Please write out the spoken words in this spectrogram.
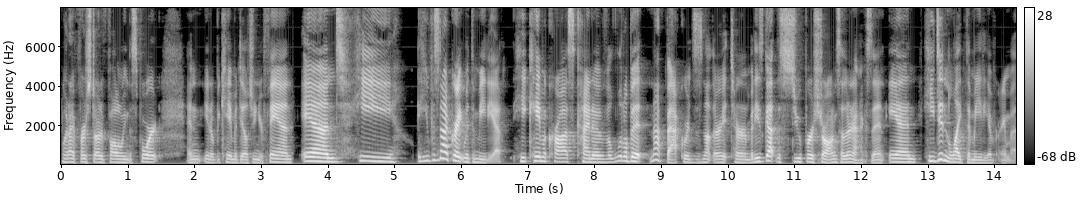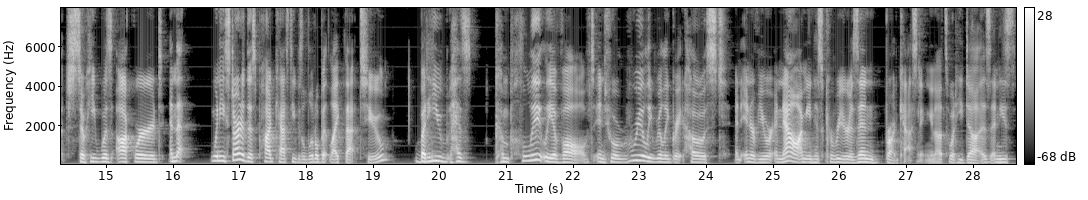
when I first started following the sport and, you know, became a Dale Jr. fan. And he he was not great with the media. He came across kind of a little bit not backwards is not the right term, but he's got the super strong southern accent and he didn't like the media very much. So he was awkward and that when he started this podcast he was a little bit like that too, but he has completely evolved into a really really great host and interviewer. And now i mean his career is in broadcasting you know that's what he does. And he's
